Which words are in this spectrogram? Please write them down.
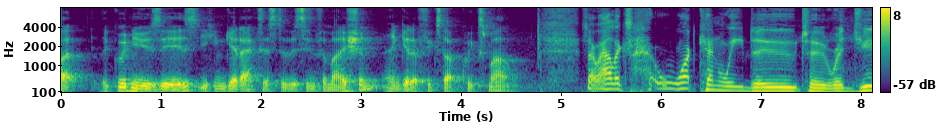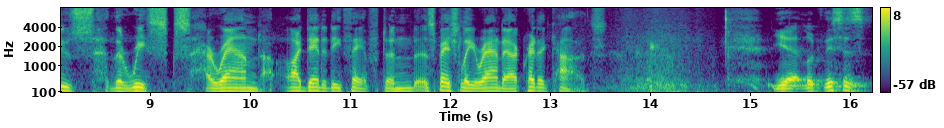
but the good news is you can get access to this information and get it fixed up quick smart. So, Alex, what can we do to reduce the risks around identity theft and especially around our credit cards? Yeah, look, this is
